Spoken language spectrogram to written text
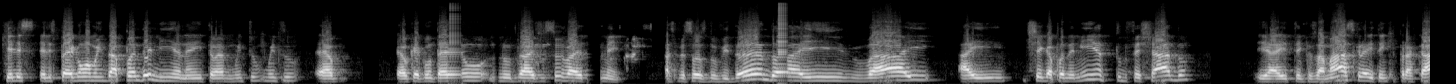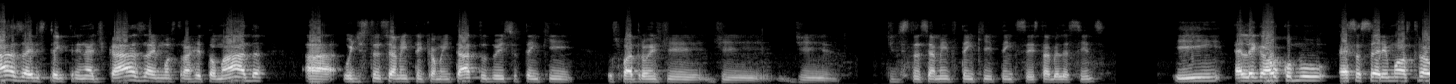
que eles, eles pegam o momento da pandemia, né? Então é muito muito é, é o que acontece no, no Drive Survive também. As pessoas duvidando, aí vai, aí chega a pandemia, tudo fechado, e aí tem que usar máscara, aí tem que ir para casa, aí eles têm que treinar de casa, aí mostrar a retomada, a, o distanciamento tem que aumentar, tudo isso tem que. Os padrões de, de, de, de distanciamento tem que, tem que ser estabelecidos. E é legal como essa série mostra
